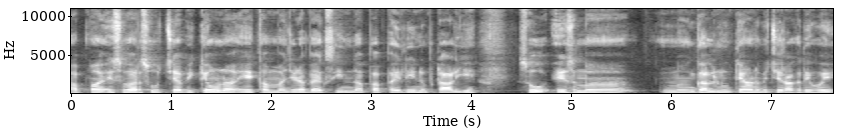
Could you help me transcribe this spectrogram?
ਆਪਾਂ ਇਸ ਵਾਰ ਸੋਚਿਆ ਵੀ ਕਿਉਂ ਨਾ ਇਹ ਕੰਮ ਆ ਜਿਹੜਾ ਵੈਕਸੀਨ ਦਾ ਆਪਾਂ ਪਹਿਲੇ ਹੀ ਨਿਪਟਾ ਲਈਏ। ਸੋ ਇਸ ਗੱਲ ਨੂੰ ਧਿਆਨ ਵਿੱਚ ਰੱਖਦੇ ਹੋਏ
